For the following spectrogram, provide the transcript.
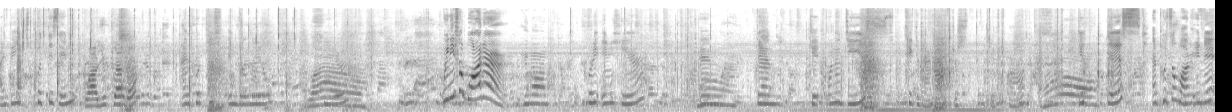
I think put this in Wow, you clever. and put this in the little. Wow. Put it in here and then get one of these. Take the bag off. Just take it off. Get this and put some water in it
